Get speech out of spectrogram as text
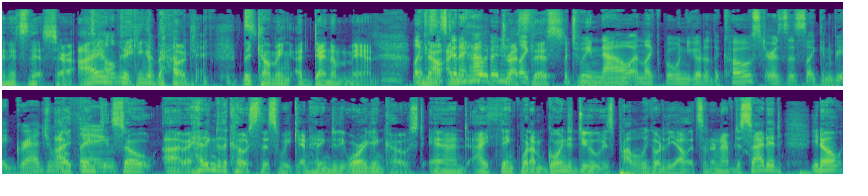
And it's this, Sarah. I Tell am thinking about becoming a denim man. Like, and is now this going to happen like this. between now and like, but when you go to the coast, or is this like going to be a gradual I thing? think so. Uh, heading to the coast this weekend, heading to the Oregon coast, and I think what I'm going to do is probably go to the outlet center. And I've decided, you know,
